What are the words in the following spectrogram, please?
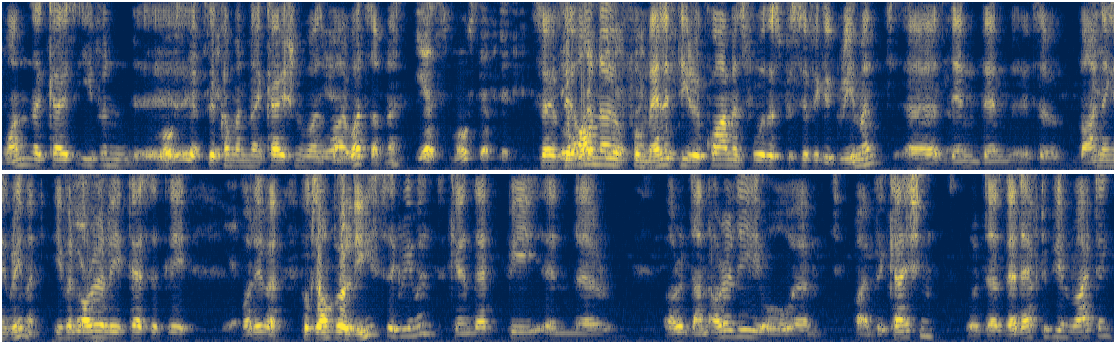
won the case even uh, if the communication was Yeah. by WhatsApp. No? Yes, most definitely. So if There there are no formality requirements for the specific agreement, uh, then then it's a binding Yes. agreement, even Yes. orally, tacitly, Yes. whatever. For example, a lease agreement can that be in uh, or done orally or um, by implication, or does that have to be in writing?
